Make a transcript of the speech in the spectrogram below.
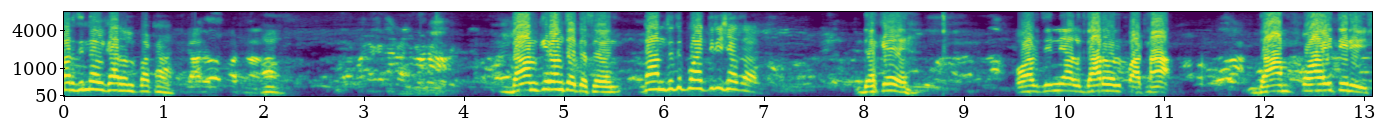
অরিজিনাল গারল পাঠা। হ্যাঁ। দাম কিরম চাইতেছেন? দাম যদি পঁয়ত্রিশ হাজার। দেখে। অরিজিনাল গারল পাঠা। দাম পঁয়ত্রিশ।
